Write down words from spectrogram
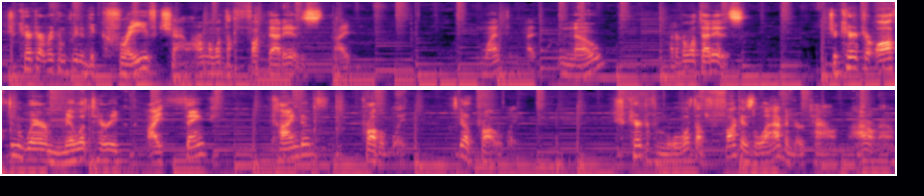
Has your character ever completed the Crave challenge? I don't know what the fuck that is. I... What? No? I don't know what that is. Does your character often wear military... I think? Kind of? Probably. Let's go with probably. Is your character from... What the fuck is Lavender Town? I don't know.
